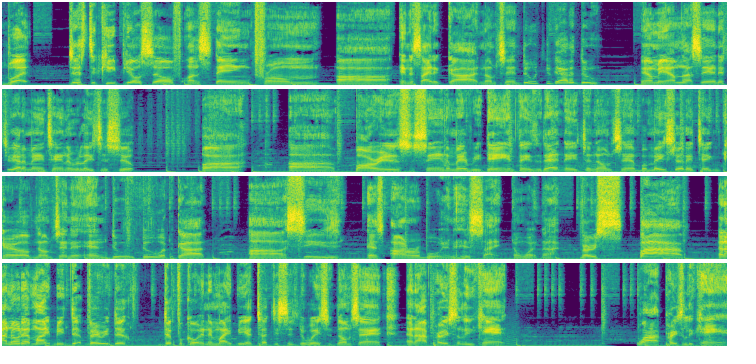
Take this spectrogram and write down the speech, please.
but just to keep yourself unstained from uh in the sight of God, you know what I'm saying? Do what you gotta do. You know what I mean? I'm not saying that you gotta maintain a relationship uh uh far as seeing them every day and things of that nature, you know what I'm saying? But make sure they're taken care of, you know what I'm saying, and do do what God uh sees as honorable in his sight and whatnot. Verse five, and I know that might be di- very di- difficult and it might be a touchy situation, you know what I'm saying? And I personally can't well, I personally can. You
